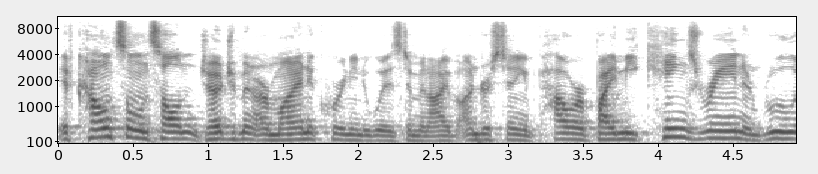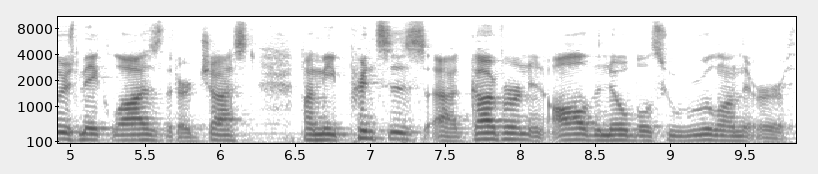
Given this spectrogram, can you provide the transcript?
If counsel and solemn judgment are mine according to wisdom, and I have understanding and power, by me kings reign and rulers make laws that are just. By me princes uh, govern and all the nobles who rule on the earth.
